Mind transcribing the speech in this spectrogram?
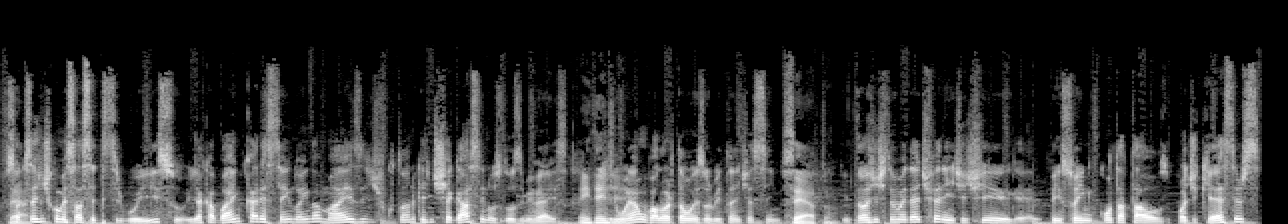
Certo. Só que se a gente começasse a distribuir isso, ia acabar encarecendo ainda mais e dificultando que a gente chegasse nos 12 mil reais. Entendi. Que não é um valor tão exorbitante assim. Certo. Então a gente teve uma ideia diferente. A gente é, pensou em contatar os podcasters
